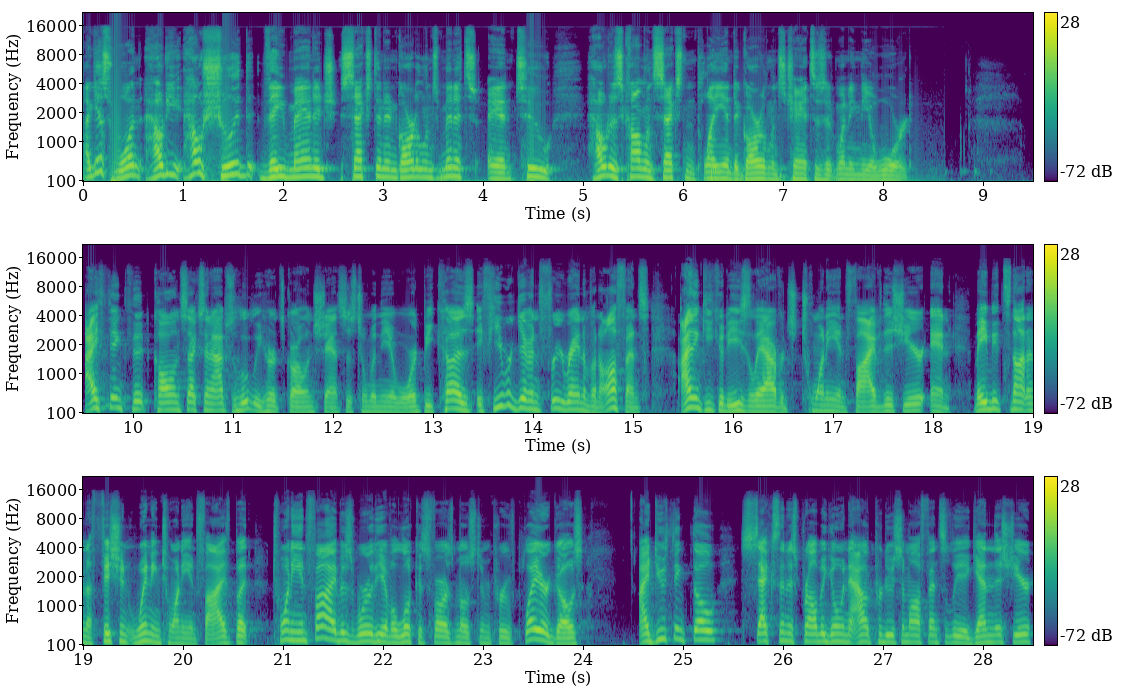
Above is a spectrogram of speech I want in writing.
I guess one, how do you how should they manage Sexton and Garland's minutes, and two, how does Colin Sexton play into Garland's chances at winning the award? I think that Colin Sexton absolutely hurts Garland's chances to win the award because if he were given free reign of an offense, I think he could easily average 20 and 5 this year. And maybe it's not an efficient winning 20 and 5, but 20 and 5 is worthy of a look as far as most improved player goes. I do think, though, Sexton is probably going to outproduce him offensively again this year.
